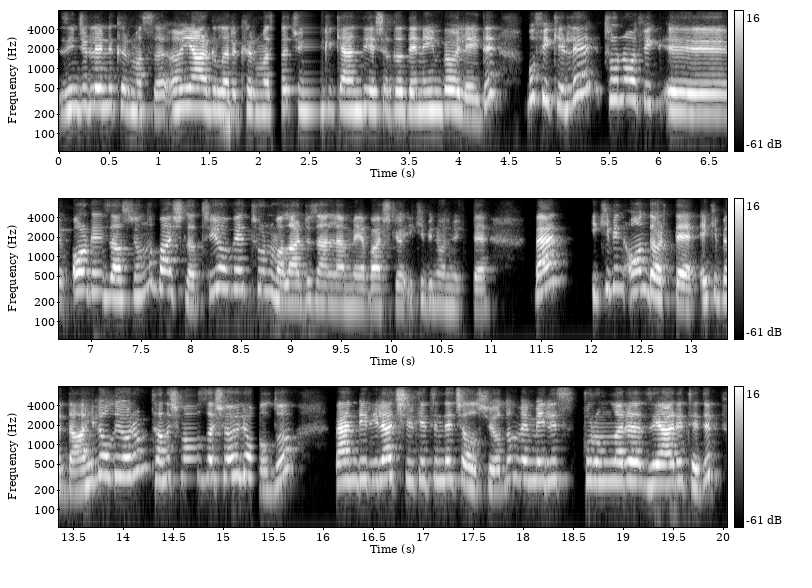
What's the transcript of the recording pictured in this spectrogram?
zincirlerini kırması, ön yargıları kırması çünkü kendi yaşadığı deneyim böyleydi. Bu fikirle turnuva fik e, organizasyonunu başlatıyor ve turnuvalar düzenlenmeye başlıyor 2013'te. Ben 2014'te ekibe dahil oluyorum. Tanışmamız da şöyle oldu. Ben bir ilaç şirketinde çalışıyordum ve Melis kurumları ziyaret edip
